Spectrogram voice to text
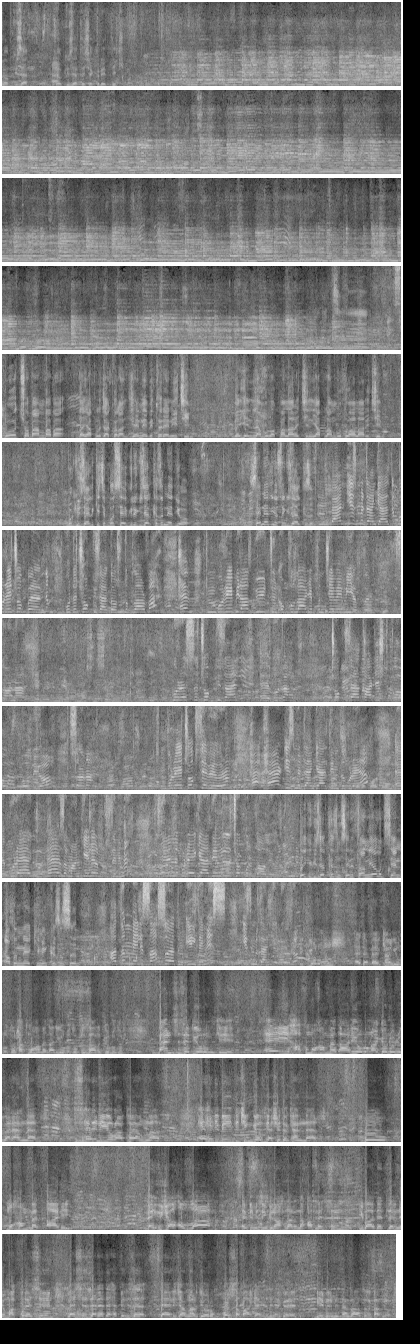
çok güzel. Çok güzel, teşekkür ettik. Çoban Baba'da yapılacak olan cemevi töreni için ve yenilen bu lokmalar için, yapılan bu dualar için, bu güzellik için bu sevgili güzel kızım ne diyor? Sen ne diyorsun güzel kızım? Ben İzmir'den geldim. Burayı çok beğendim. Burada çok güzel dostluklar var. Hem burayı biraz büyütün, okullar yapın, cemevi yapın. Sonra Cemevinin yapılmasını seviyorum. Çok güzel. Ee, burada çok güzel kardeşlik ol- oluyor. Sonra burayı çok seviyorum. Her, her İzmir'den geldiğimde buraya, e, buraya her zaman gelirim kuzenime. Kuzenimle buraya geldiğimde de çok mutlu oluyorum. Peki güzel kızım seni tanıyalım. Sen adın ne? Kimin kızısın? Adım Melisa, soyadım İldeniz. İzmir'den geliyorum. Yolumuz edep erken yoludur, Hak Muhammed Ali yoludur, rızalık yoludur. Ben size diyorum ki, ey Hak Muhammed Ali yoluna gönül verenler, serini yola koyanlar, ehli beyt için gözyaşı dökenler, bu Muhammed Ali ve Yüce Allah hepimizin günahlarını affetsin, ibadetlerini makbul etsin ve sizlere de hepinize değerli canlar diyorum, hoş sefa geldiniz. göre birbirimizden razılık alıyoruz.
